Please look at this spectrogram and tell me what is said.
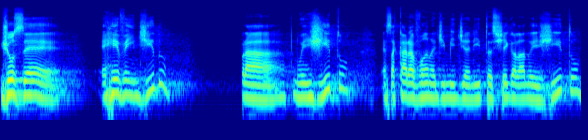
José é revendido para no Egito. Essa caravana de midianitas chega lá no Egito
